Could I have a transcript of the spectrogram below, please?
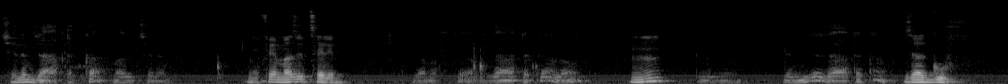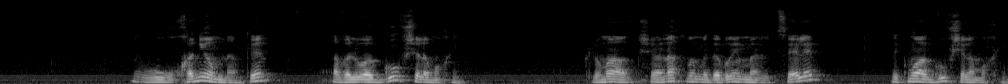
צלם זה העתקה? מה זה צלם? יפה, מה זה צלם? זה המפתח. זה העתקה, לא? Hmm? זה מזה, זה העתקה. זה הגוף. הוא רוחני אמנם, כן? אבל הוא הגוף של המוחים. כלומר, כשאנחנו מדברים על צלם, זה כמו הגוף של המוחים.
